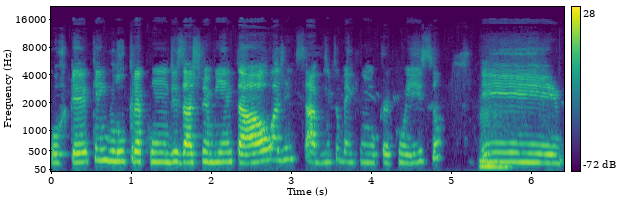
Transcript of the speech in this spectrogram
Porque quem lucra com desastre ambiental, a gente sabe muito bem quem lucra com isso. Uhum. E,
